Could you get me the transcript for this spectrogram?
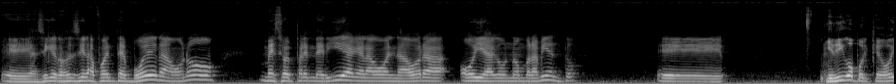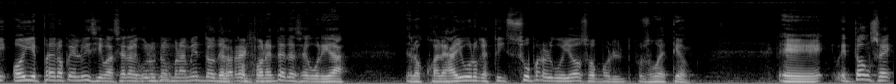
Eh, así que no sé si la fuente es buena o no. Me sorprendería que la gobernadora hoy haga un nombramiento. Eh, y digo porque hoy, hoy Pedro Pierluisi va a hacer algunos nombramientos de los componentes de seguridad, de los cuales hay uno que estoy súper orgulloso por, por su gestión. Eh, entonces,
